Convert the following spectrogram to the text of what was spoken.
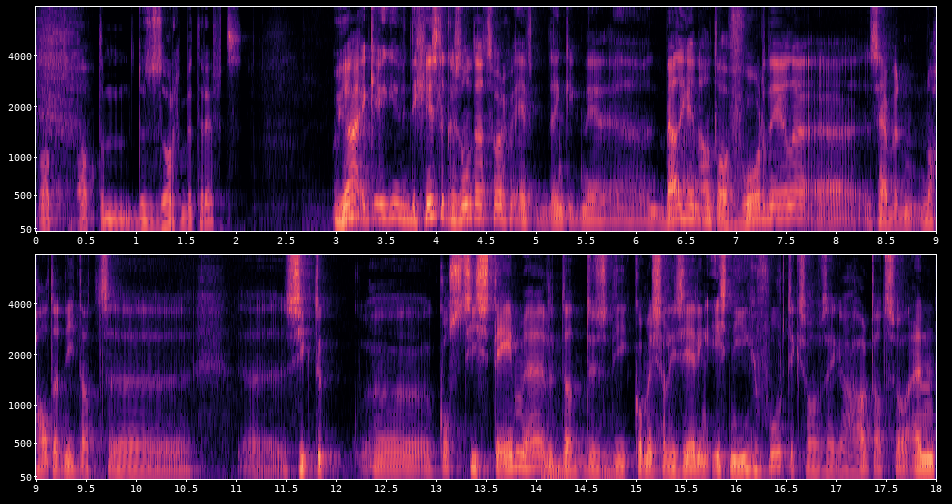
Wat, wat de, de zorg betreft? Ja, ik, de geestelijke gezondheidszorg heeft denk ik nee, uh, België een aantal voordelen. Uh, ze hebben nog altijd niet dat uh, ziektekostsysteem. Hmm. Dat, dus die commercialisering is niet ingevoerd. Ik zou zeggen, houd dat zo. En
